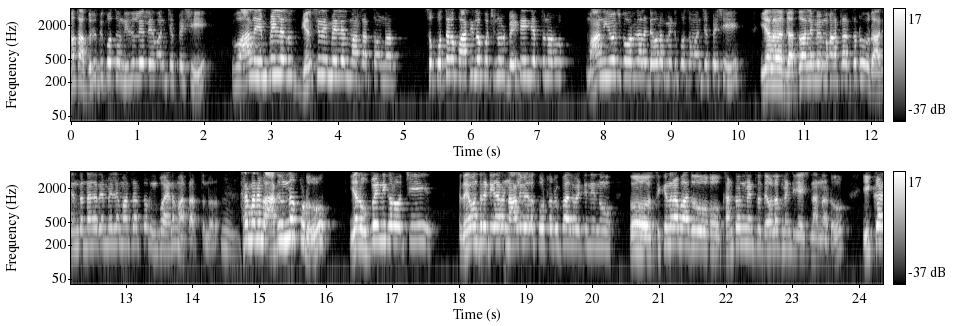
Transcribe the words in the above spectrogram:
మాకు అభివృద్ధి కోసం నిధులే లేవని చెప్పేసి వాళ్ళ ఎమ్మెల్యేలు గెలిచిన ఎమ్మెల్యేలు మాట్లాడుతూ ఉన్నారు. సో కొత్తగా పార్టీలోకి వచ్చిన వాళ్ళు బయట ఏం చెప్తున్నారు? మా నియోజకవర్గాల డెవలప్మెంట్ కోసం అని చెప్పేసి ఇవాళ గద్వాల్ ఎమ్మెల్యే మాట్లాడతారు రాజేంద్ర నగర్ ఎమ్మెల్యే మాట్లాడతారు ఇంకో ఆయన మాట్లాడుతున్నారు. అరే మరి అది ఉన్నప్పుడు ఇలా ఉప ఎన్నికలు వచ్చి రేవంత్ రెడ్డి గారు నాలుగు వేల కోట్ల రూపాయలు పెట్టి నేను సికింద్రాబాద్ కంటోన్మెంట్లో డెవలప్మెంట్ చేసిన అన్నాడు. ఇక్కడ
